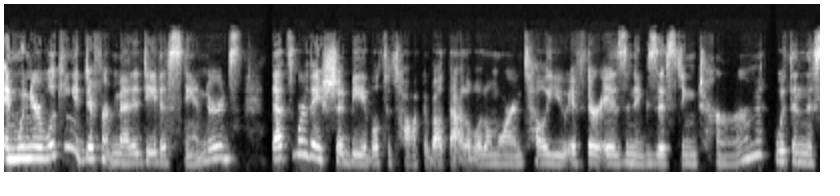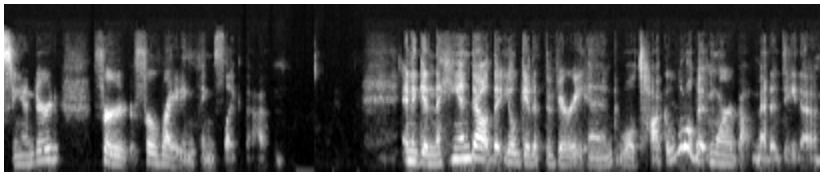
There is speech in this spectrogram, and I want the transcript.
And when you're looking at different metadata standards, that's where they should be able to talk about that a little more and tell you if there is an existing term within the standard for, for writing things like that. And again, the handout that you'll get at the very end will talk a little bit more about metadata.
